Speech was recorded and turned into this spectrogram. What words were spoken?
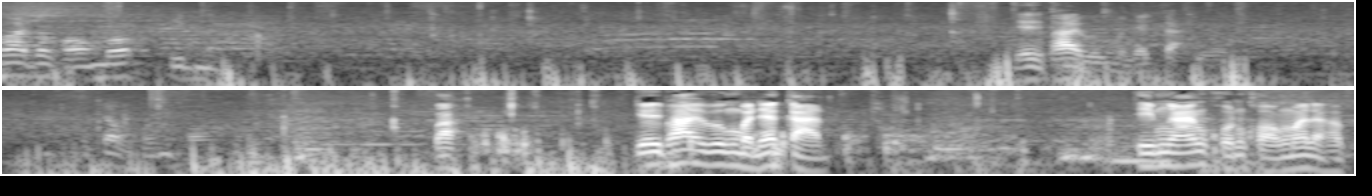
ว่าเจ้าของบ่ติดหนะเดี๋ยวจะพายเบิ่งบรรยากาศเจ้าคนของไป เดี๋ยวพายเบิ่งบรรยากาศ ทีมงานขนของมาแล้วครับ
